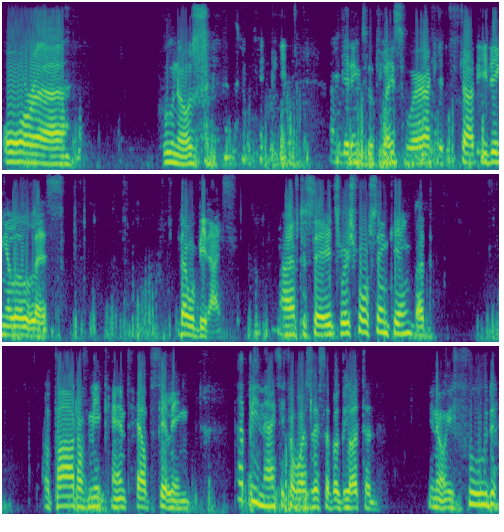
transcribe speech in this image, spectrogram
or uh, who knows? I'm getting to a place where I could start eating a little less. That would be nice. I have to say it's wishful thinking, but a part of me can't help feeling that'd be nice if I was less of a glutton. You know, if food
